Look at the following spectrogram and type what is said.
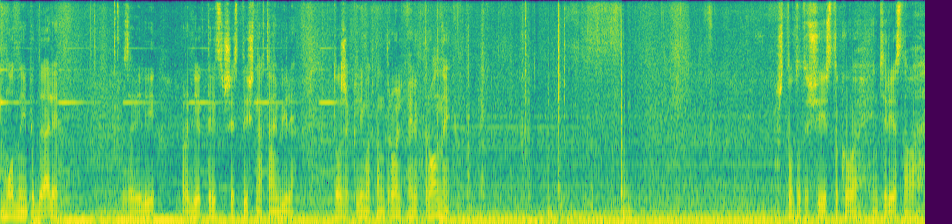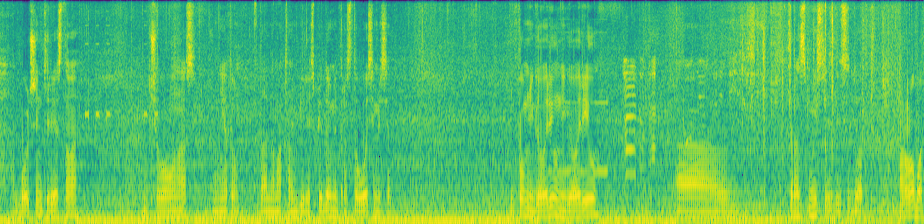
Модные педали. Завели. Пробег 36 тысяч на автомобиле. Тоже климат-контроль электронный. Что тут еще есть такого интересного? Больше интересного ничего у нас нету в данном автомобиле. Спидометр 180. Не помню, говорил, не говорил. А, трансмиссия здесь идет робот.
